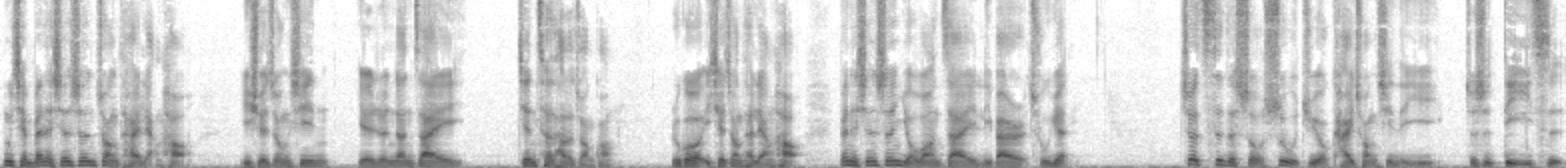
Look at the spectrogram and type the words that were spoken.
目前 Bennett 先生状态良好，医学中心。也仍然在监测他的状况。如果一切状态良好，Bennett 先生有望在礼拜二出院。这次的手术具有开创性的意义，这是第一次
